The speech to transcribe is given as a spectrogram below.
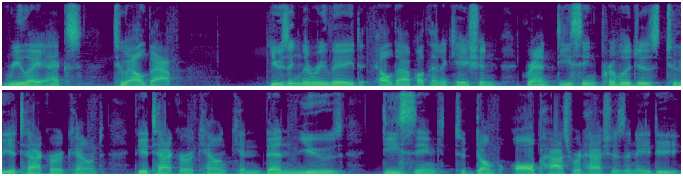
Relay X to LDAP. Using the relayed LDAP authentication, grant DCSync privileges to the attacker account. The attacker account can then use DCSync to dump all password hashes in AD.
